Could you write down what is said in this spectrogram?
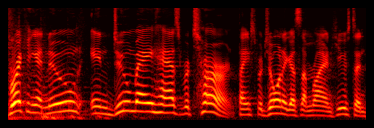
Breaking at noon, Ndume has returned. Thanks for joining us. I'm Ryan Houston.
